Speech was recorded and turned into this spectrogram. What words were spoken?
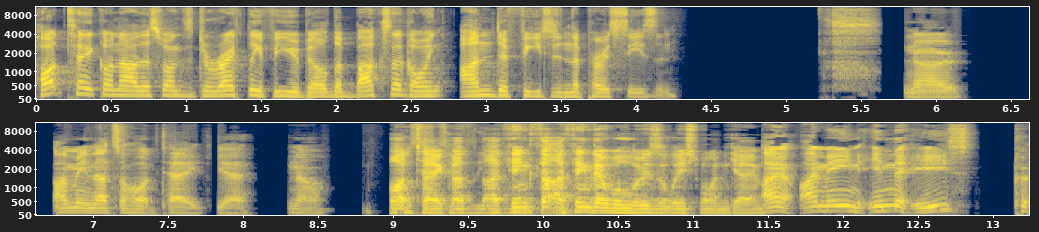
hot take on uh, this one's directly for you, Bill. The Bucks are going undefeated in the postseason. No. I mean, that's a hot take. Yeah. No. Hot take. I, I think that I think they will lose at least one game. I I mean, in the East, p-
